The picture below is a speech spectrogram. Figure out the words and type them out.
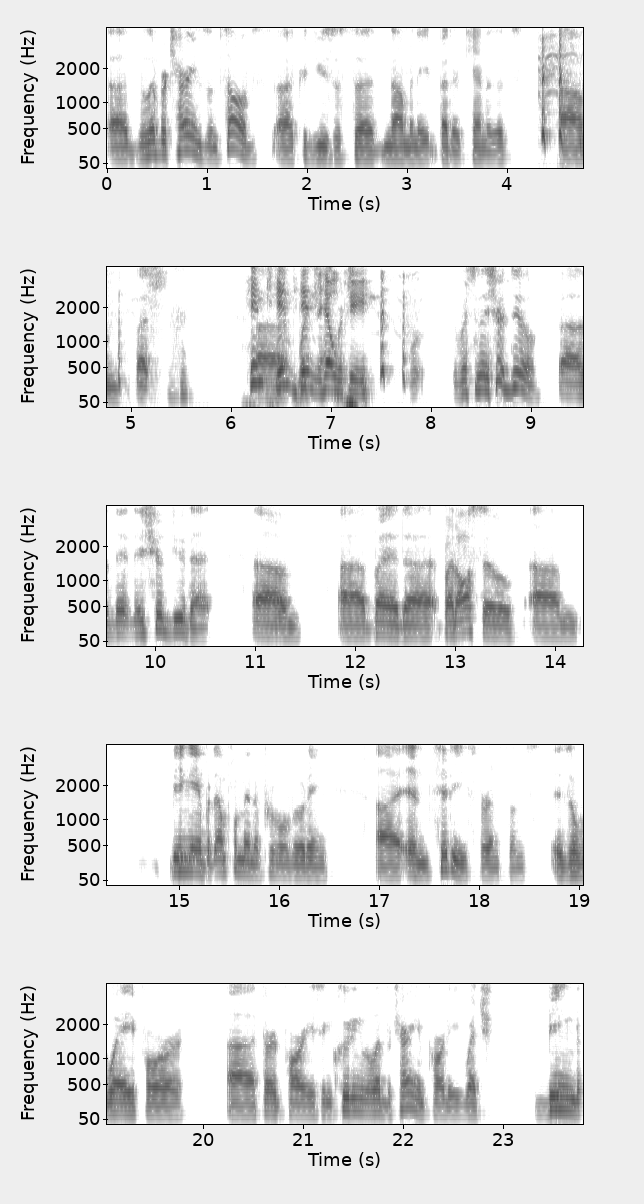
uh, the libertarians themselves uh, could use this to nominate better candidates. Um, but hint, uh, hint, hint, LP. Which, which, they should do. Uh, they, they should do that. Um, uh, but but also um, being able to implement approval voting in cities, for instance, is a way for third parties, including the Libertarian Party, which being the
